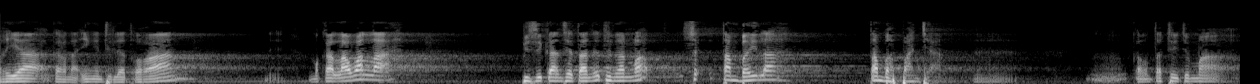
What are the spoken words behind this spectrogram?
ria karena ingin dilihat orang. Maka lawanlah bisikan setan itu dengan tambahilah tambah panjang. Kalau tadi cuma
